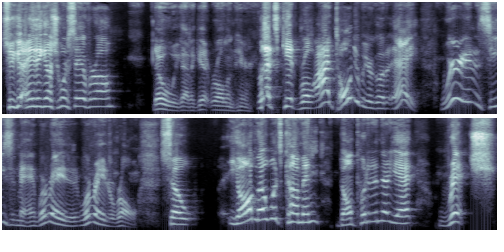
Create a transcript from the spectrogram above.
So, you got anything else you want to say overall? No, we got to get rolling here. Let's get roll. I told you we were going to. Hey, we're in the season, man. We're ready. To, we're ready to roll. So, y'all know what's coming. Don't put it in there yet. Rich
